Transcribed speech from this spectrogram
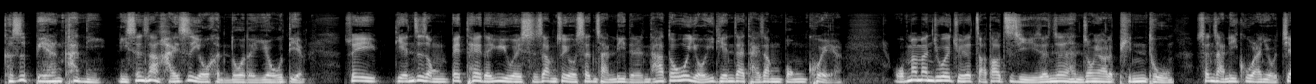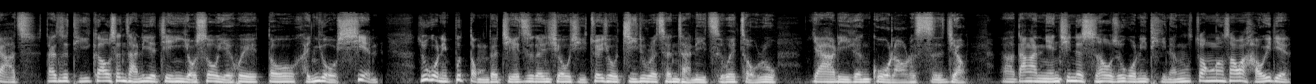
可是别人看你，你身上还是有很多的优点，所以连这种被 TED 誉为史上最有生产力的人，他都会有一天在台上崩溃啊！我慢慢就会觉得，找到自己人生很重要的拼图。生产力固然有价值，但是提高生产力的建议有时候也会都很有限。如果你不懂得节制跟休息，追求极度的生产力，只会走入压力跟过劳的死角。啊，当然，年轻的时候，如果你体能状况稍微好一点，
